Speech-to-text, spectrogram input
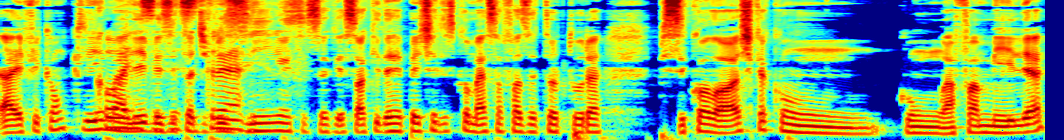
Aí fica um clima ali, Coisas visita estranhas. de vizinho e não sei o quê. Só que de repente eles começam a fazer tortura psicológica com, com a família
